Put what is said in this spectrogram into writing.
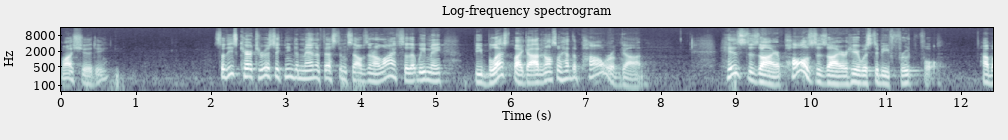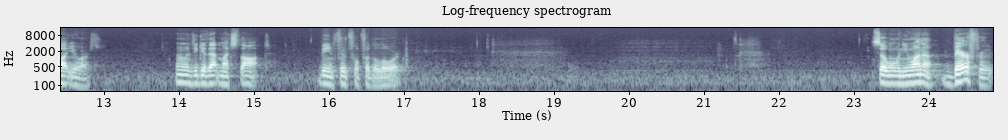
Why should he? So these characteristics need to manifest themselves in our life so that we may be blessed by God and also have the power of God. His desire, Paul's desire here was to be fruitful. How about yours? When would you give that much thought? Being fruitful for the Lord. So when you want to bear fruit,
